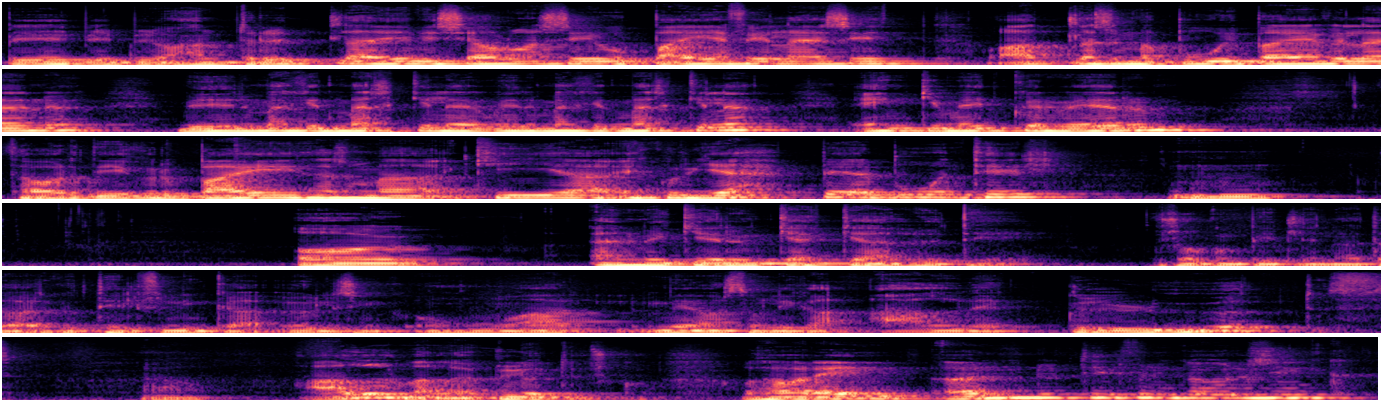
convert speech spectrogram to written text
bli, bli, bli, og hann drullaði yfir sjálfan sig og bæjarfélagi sitt og alla sem að búa í bæjarfélaginu. Við erum ekkert merkileg, við erum ekkert merkileg engin veit hver við erum. Þá er þetta í einhverju bæ þar sem að Kia, einhver jeppi er búin til. Mhm. og en við gerum geggjaða hluti. Og svo kom bílinn og þetta var eitthvað tilfinninga auglýsing og hún var, mér varst hún líka alveg glötuð. Já. alvarlega glötuð sko. Og það var ein önnur tilfinninga auglýsing uh,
